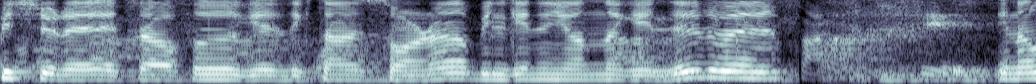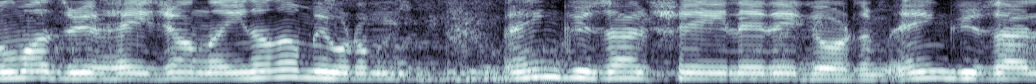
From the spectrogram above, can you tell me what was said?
bir süre etrafı gezdikten sonra Bilge'nin yanına gelir ve inanılmaz bir heyecanla inanamıyorum. En güzel şeyleri gördüm. En güzel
